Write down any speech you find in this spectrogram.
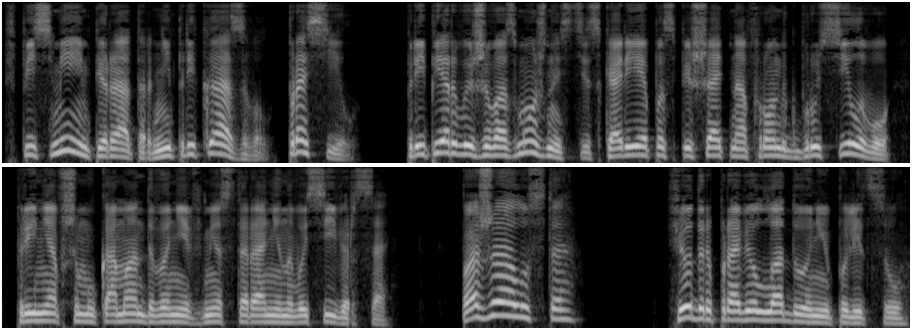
В письме император не приказывал, просил. При первой же возможности скорее поспешать на фронт к Брусилову, принявшему командование вместо раненого Сиверса. Пожалуйста. Федор провел ладонью по лицу.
